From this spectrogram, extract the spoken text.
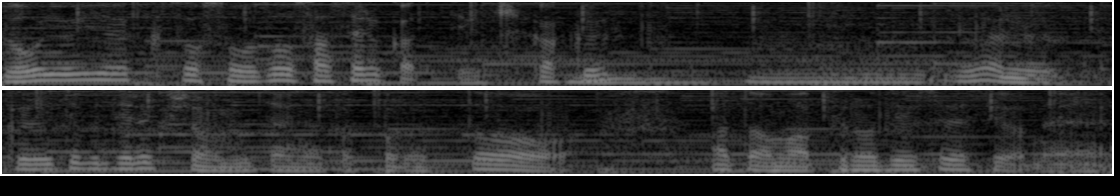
どういう UX を想像させるかっていう企画、うん。いわゆるクリエイティブディレクションみたいなところとあとはまあプロデュースですよね。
